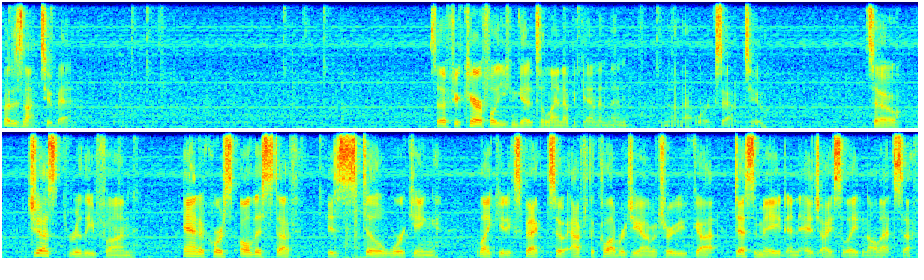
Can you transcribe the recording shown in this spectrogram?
but it's not too bad. So if you're careful, you can get it to line up again, and then you know that works out too. So just really fun. And of course, all this stuff is still working like you'd expect. So after the clobber geometry, we've got decimate and edge isolate and all that stuff.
